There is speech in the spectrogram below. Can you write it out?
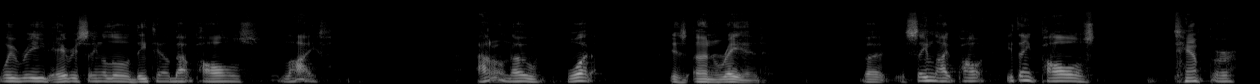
we read every single little detail about Paul's life? I don't know what is unread, but it seemed like Paul, you think Paul's temper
